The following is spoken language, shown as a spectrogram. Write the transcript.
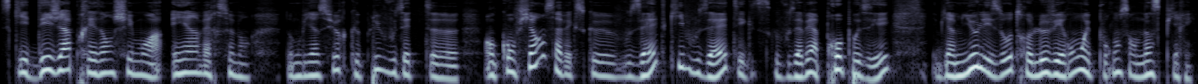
ce qui est déjà présent chez moi et inversement. Donc bien sûr que plus vous êtes euh, en confiance avec ce que vous êtes, qui vous êtes et ce que vous avez à proposer, eh bien mieux les autres le verront et pourront s'en inspirer.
